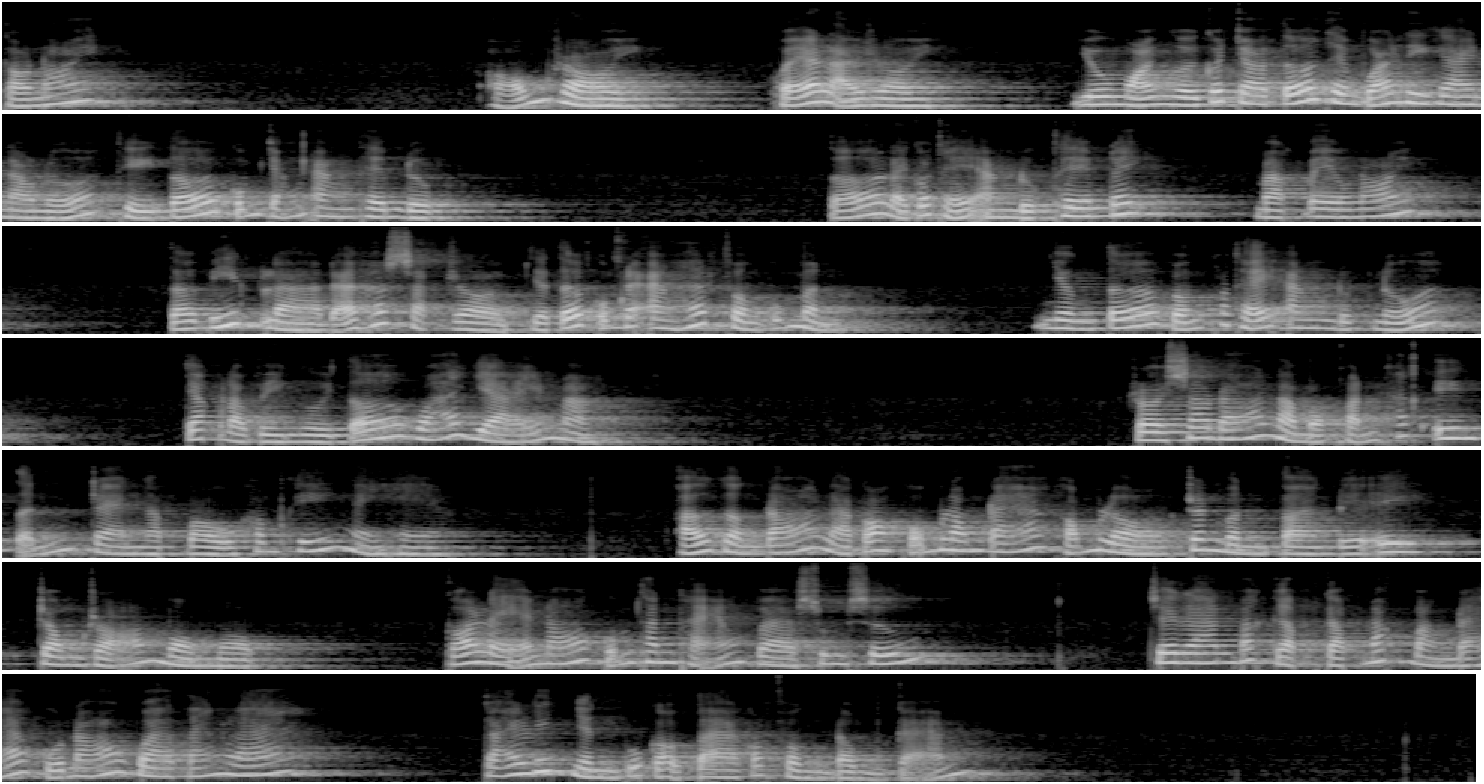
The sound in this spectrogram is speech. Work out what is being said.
Cậu nói Ổn rồi, khỏe lại rồi. Dù mọi người có cho tớ thêm quả ly gai nào nữa, Thì tớ cũng chẳng ăn thêm được. Tớ lại có thể ăn được thêm đấy. Mạc Bèo nói, Tớ biết là đã hết sạch rồi Và tớ cũng đã ăn hết phần của mình. Nhưng tớ vẫn có thể ăn được nữa. Chắc là vì người tớ quá dài mà. Rồi sau đó là một khoảnh khắc yên tĩnh, tràn ngập bầu không khí ngày hè. Ở gần đó là con khủng long đá khổng lồ trên mình toàn địa y Trông rõ mồm một Có lẽ nó cũng thanh thản và sung sướng Gerard bắt gặp cặp mắt bằng đá của nó qua tán lá Cái liếc nhìn của cậu ta có phần đồng cảm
